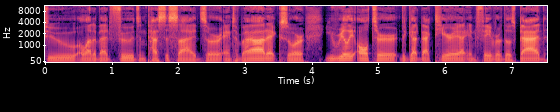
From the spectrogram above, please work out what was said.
to a lot of bad foods and pesticides or antibiotics, or you really alter the gut bacteria in favor of those bad,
